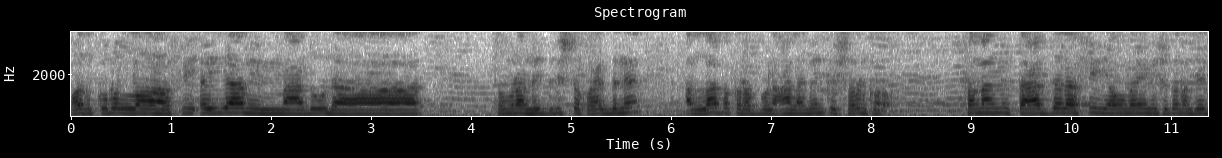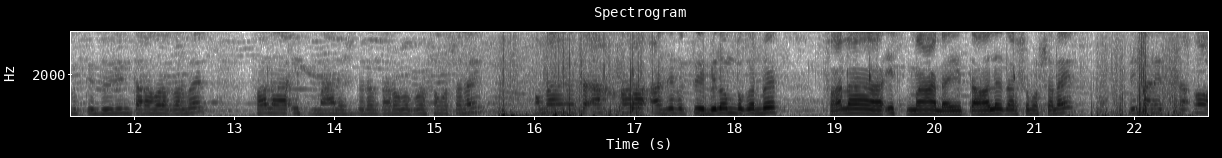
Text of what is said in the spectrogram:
ওয়াজকুরুল্লাহ ফি আইয়ামিন মাদুদাত তোমরা নির্দিষ্ট কয়েকদিনে আল্লাহ পাক রব্বুল আলামিনকে স্মরণ করো। ফামান তাআজ্জালা ফি ইয়াওমাইনি সুতরাং যে ব্যক্তি দুই দিন তাড়াহুড়া করবে, ফালা ইসমা আলাইহি, সুতরাং তার উপর কোনো সমস্যা নাই। ওমান তাআখারা আর যে ব্যক্তি বিলম্ব করবে, ফালা ইসমা নাই তাহলে তার সমস্যা নাই। লিমান ইত্তাকা,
